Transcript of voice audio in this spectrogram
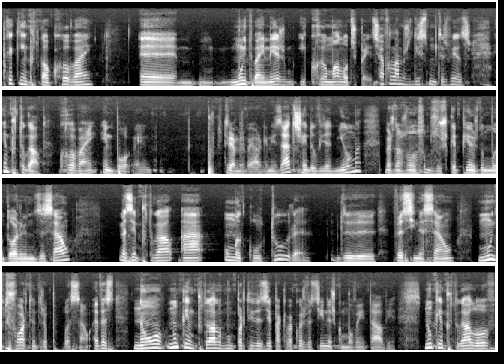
porque é que em Portugal correu bem Uh, muito bem mesmo e correu mal noutros países. Já falámos disso muitas vezes. Em Portugal correu bem, em, em porque estivemos bem organizados, sem dúvida nenhuma, mas nós não somos os campeões do mundo da organização. Mas em Portugal há uma cultura de vacinação muito forte entre a população. A vac... não houve, nunca em Portugal houve um partido a dizer para acabar com as vacinas, como houve em Itália. Nunca em Portugal houve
